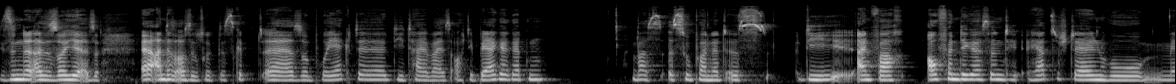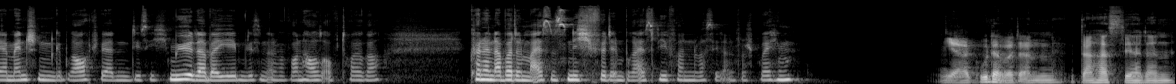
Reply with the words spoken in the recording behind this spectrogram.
Die sind also solche, also äh, anders ausgedrückt, es gibt äh, so Projekte, die teilweise auch die Berge retten, was super nett ist, die einfach aufwendiger sind herzustellen, wo mehr Menschen gebraucht werden, die sich Mühe dabei geben, die sind einfach von Haus auf teurer, können aber dann meistens nicht für den Preis liefern, was sie dann versprechen. Ja, gut, aber dann, da hast du ja dann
